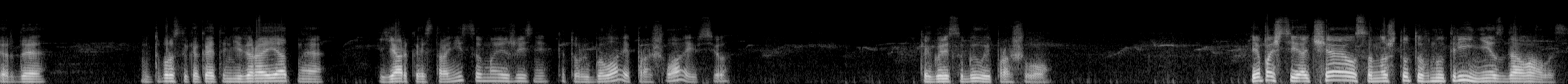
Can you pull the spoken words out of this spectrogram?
РД, это просто какая-то невероятная, яркая страница в моей жизни, которая была и прошла, и все. Как говорится, было и прошло. Я почти отчаялся, но что-то внутри не сдавалось.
